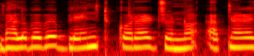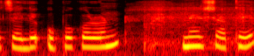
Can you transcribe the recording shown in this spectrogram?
ভালোভাবে ব্লেন্ড করার জন্য আপনারা চাইলে উপকরণের সাথে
